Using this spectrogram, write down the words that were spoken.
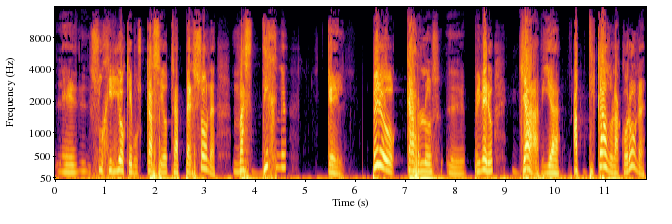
le sugirió que buscase otra persona más digna que él. Pero Carlos eh, I ya había abdicado la corona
